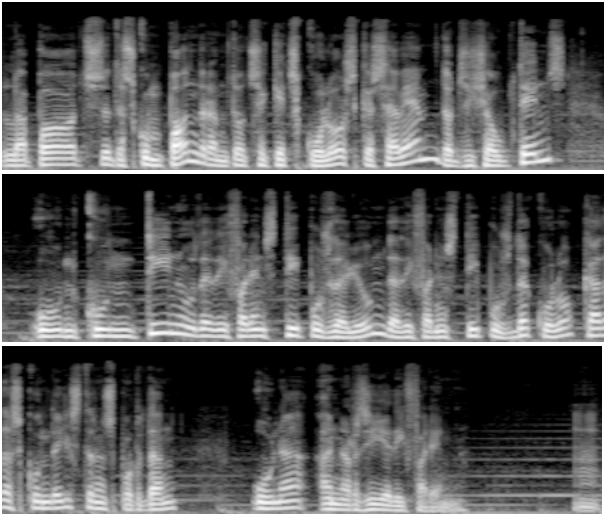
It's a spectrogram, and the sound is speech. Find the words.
la pots descompondre amb tots aquests colors que sabem, doncs això obtens un continu de diferents tipus de llum, de diferents tipus de color, cadascun d'ells transportant una energia diferent. Mm.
